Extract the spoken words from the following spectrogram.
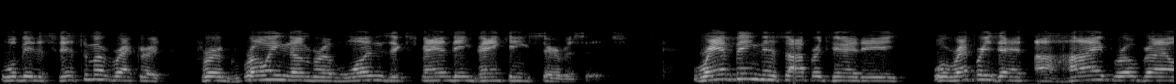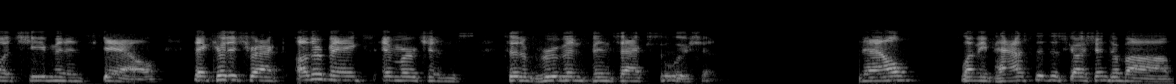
will be the system of record for a growing number of one's expanding banking services. Ramping this opportunity will represent a high-profile achievement and scale that could attract other banks and merchants to the proven Finxact solution. Now, let me pass the discussion to Bob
